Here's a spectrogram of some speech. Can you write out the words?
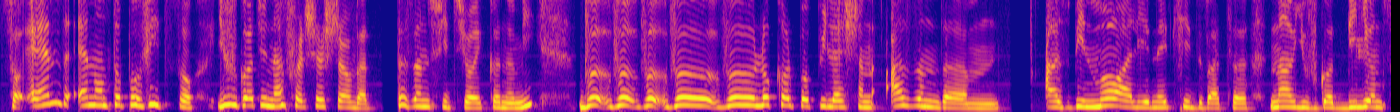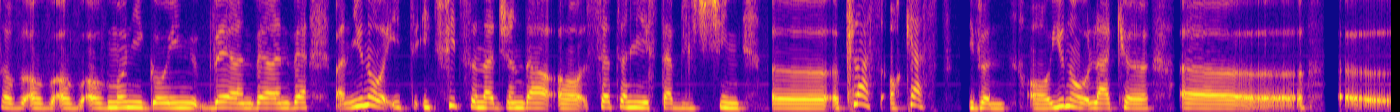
So and and on top of it so you've got an infrastructure that doesn't fit your economy. The the the, the, the local population hasn't um, has been more alienated that uh, now you've got billions of, of, of, of money going there and there and there. And you know, it, it fits an agenda or certainly establishing uh, a class or caste even, or you know, like uh, uh, uh,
